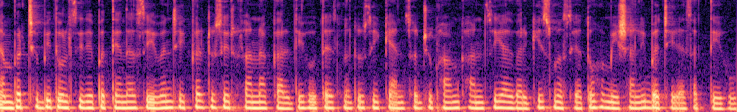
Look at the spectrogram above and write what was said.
ਨੰਬਰ 26 ਤੁਲਸੀ ਦੇ ਪੱਤਿਆਂ ਦਾ ਸੇਵਨ। ਜੇਕਰ ਤੁਸੀਂ ਰੋਜ਼ਾਨਾ ਕਰਦੇ ਹੋ ਤਾਂ ਇਸ ਨਾਲ ਤੁਸੀਂ ਕੈਂਸਰ, ਜ਼ੁਕਾਮ, ਖਾਂਸੀ ਆਦਿ ਵਰਗੀ ਸਮੱਸਿਆ ਤੋਂ ਹਮੇਸ਼ਾ ਲਈ ਬਚੇ ਰਹਿ ਸਕਦੇ ਹੋ।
